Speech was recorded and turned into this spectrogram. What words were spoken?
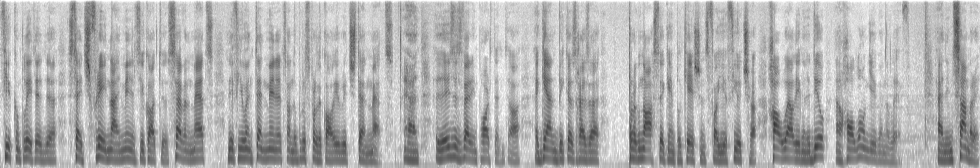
If you completed uh, stage three, in nine minutes, you got to seven METs. And if you went 10 minutes on the Bruce protocol, you reach 10 METs. And this is very important, uh, again, because it has a prognostic implications for your future, how well you're going to do and how long you're going to live. And in summary,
